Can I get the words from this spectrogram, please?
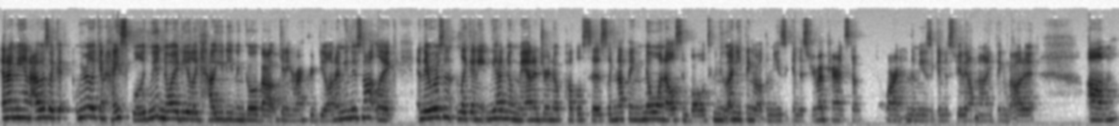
And I mean, I was like we were like in high school, like we had no idea like how you'd even go about getting a record deal. And I mean, there's not like and there wasn't like any we had no manager, no publicist, like nothing, no one else involved who knew anything about the music industry. My parents don't aren't in the music industry. They don't know anything about it. Um,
